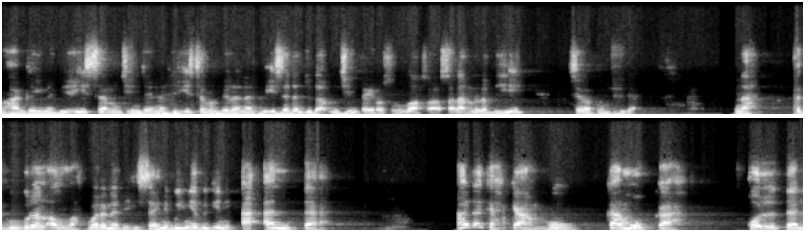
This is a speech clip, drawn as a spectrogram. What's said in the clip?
menghargai Nabi Isa, mencintai Nabi Isa, membela Nabi Isa dan juga mencintai Rasulullah SAW melebihi siapa pun juga. Nah, teguran Allah kepada Nabi Isa ini bunyinya begini, A anta Adakah kamu, kamukah qulta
